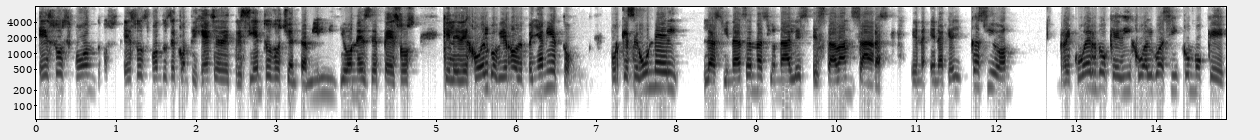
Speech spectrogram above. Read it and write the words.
esos fondos, esos fondos de contingencia de 380 mil millones de pesos que le dejó el gobierno de Peña Nieto porque según él, las finanzas nacionales estaban sanas. En, aquella ocasión, recuerdo que dijo algo así como que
